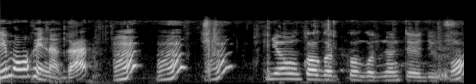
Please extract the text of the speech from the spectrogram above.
Di mo ako kinagat? Hmm? Hmm? Hmm? Hindi ako kagat-kagat ng teddy ko.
